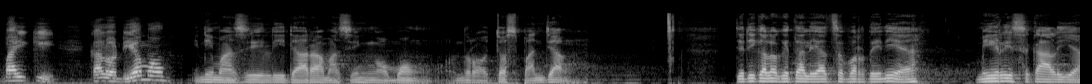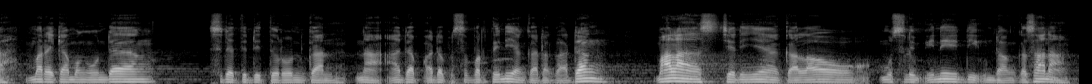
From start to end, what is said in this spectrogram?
Baiki kalau dia mau ini masih lidara masih ngomong nerocos panjang. Jadi kalau kita lihat seperti ini ya miris sekali ya mereka mengundang sudah itu diturunkan. Nah adab-adab seperti ini yang kadang-kadang malas jadinya kalau muslim ini diundang ke sana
